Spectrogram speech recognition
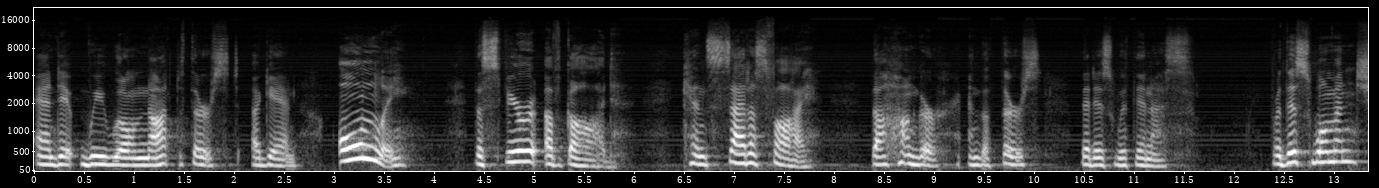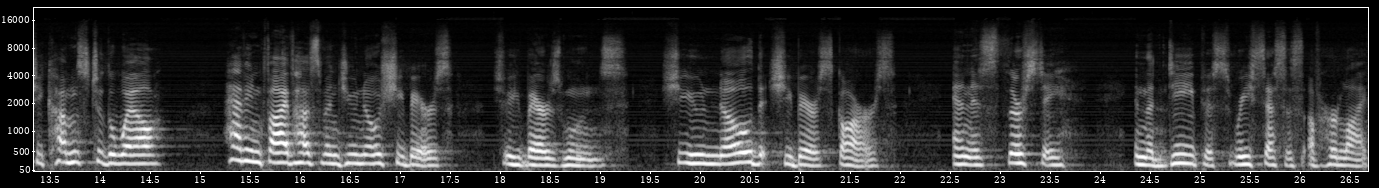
and it, we will not thirst again. Only the Spirit of God can satisfy the hunger and the thirst that is within us. For this woman, she comes to the well, having five husbands, you know she bears, she bears wounds. She, you know that she bears scars and is thirsty in the deepest recesses of her life.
